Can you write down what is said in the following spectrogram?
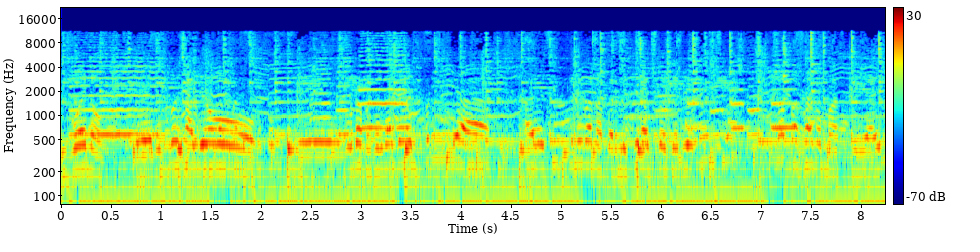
Y bueno, eh, después salió eh, un representante del PRI a, a decir que no iban a permitir actos de violencia. No ha pasado más que ahí,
